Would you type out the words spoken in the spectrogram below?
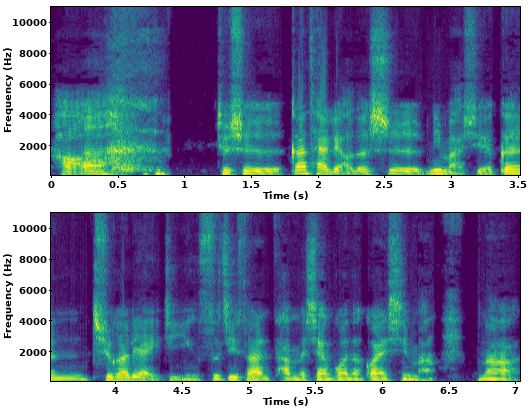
好，嗯就是刚才聊的是密码学跟区块链以及隐私计算它们相关的关系嘛？那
